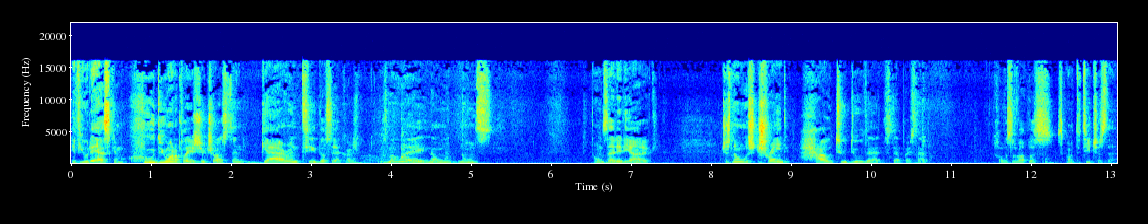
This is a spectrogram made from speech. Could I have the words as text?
if you would ask him, who do you want to place your trust in? Guaranteed they'll say a Kaddish Baruch Hu. There's no way. No, one, no, one's, no one's that idiotic. Just no one was trained how to do that step by step. Chovos HaLevavos is going to teach us that.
